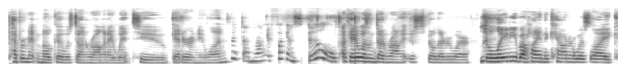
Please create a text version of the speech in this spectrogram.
peppermint mocha was done wrong and I went to get her a new one. I've done wrong. It fucking spilled. Okay, it wasn't done wrong, it just spilled everywhere. The lady behind the counter was like,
